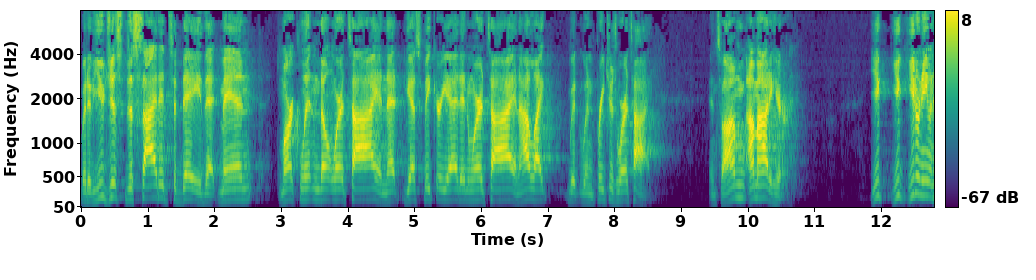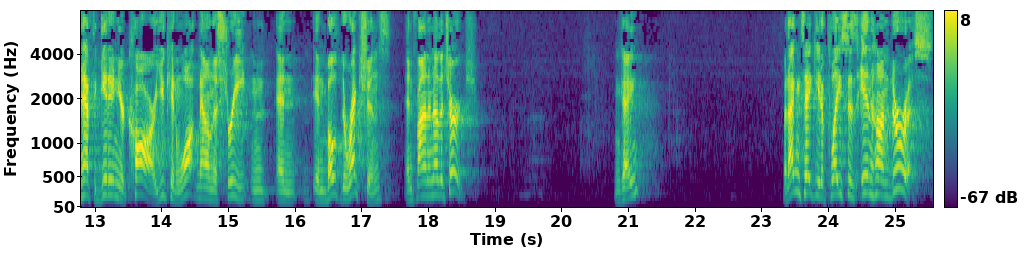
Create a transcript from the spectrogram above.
But if you just decided today that, man, Mark Linton don't wear a tie and that guest speaker, yeah, didn't wear a tie and I like when preachers wear a tie. And so I'm, I'm out of here. You, you, you don't even have to get in your car. You can walk down the street and, and in both directions and find another church. Okay? But I can take you to places in Honduras.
